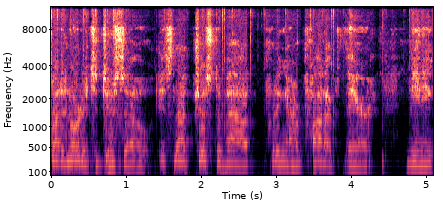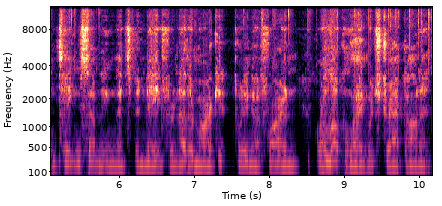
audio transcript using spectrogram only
But in order to do so, it's not just about putting our product there, meaning taking something that's been made for another market, putting a foreign or local language track on it,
